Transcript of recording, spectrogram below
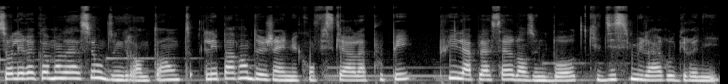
Sur les recommandations d'une grande tante, les parents d'Eugène lui confisquèrent la poupée, puis la placèrent dans une boîte qui dissimulèrent au grenier.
